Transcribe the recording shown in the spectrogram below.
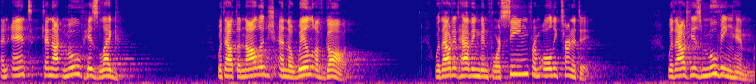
An ant cannot move his leg without the knowledge and the will of God, without it having been foreseen from all eternity, without his moving him.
